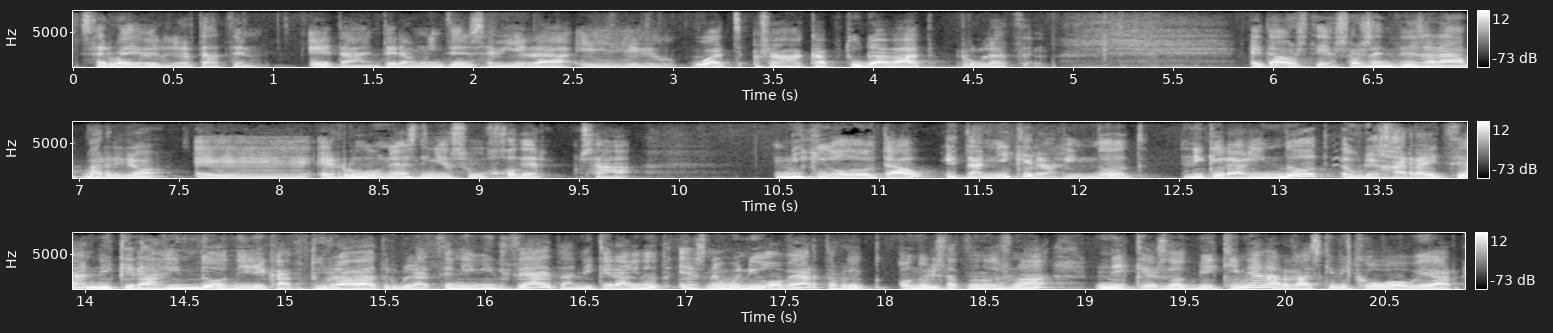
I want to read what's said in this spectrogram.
zerbait hori gertatzen. Eta entera nintzen, zebiela e, watch, osea, kaptura bat rulatzen. Eta hostia, sor sentitzen zara, barriro, e, errudun, ez? Dinozu, joder, osea, nik igo dut hau, eta nik eragin dut. Nik eragin dut, eure jarraitzea, nik eragin dut nire kaptura bat rulatzen ibiltzea, eta nik eragin dut ez neuen igo behar, eta ondorizatzen duzuna, nik ez dut bikinean argazkirik igo behar.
